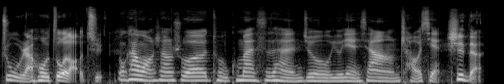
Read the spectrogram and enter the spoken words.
住，然后坐牢去。我看网上说土库曼斯坦就有点像朝鲜，是的，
